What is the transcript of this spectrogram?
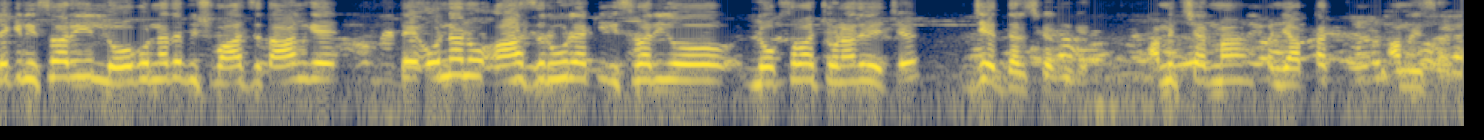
ਲੇਕਿਨ ਇਸ ਵਾਰੀ ਲੋਕ ਉਹਨਾਂ ਤੇ ਵਿਸ਼ਵਾਸ ਜਤਾਣਗੇ ਤੇ ਉਹਨਾਂ ਨੂੰ ਆਸ ਜ਼ਰੂਰ ਹੈ ਕਿ ਇਸ ਵਾਰੀ ਉਹ ਲੋਕ ਸਭਾ ਚੋਣਾਂ ਦੇ ਵਿੱਚ ਜਿੱਤ ਦਰਜ ਕਰਨਗੇ। ਅਮਿਤ ਸ਼ਰਮਾ, ਪੰਜਾਬ ਤੱਕ, ਅੰਮ੍ਰਿਤਸਰ।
